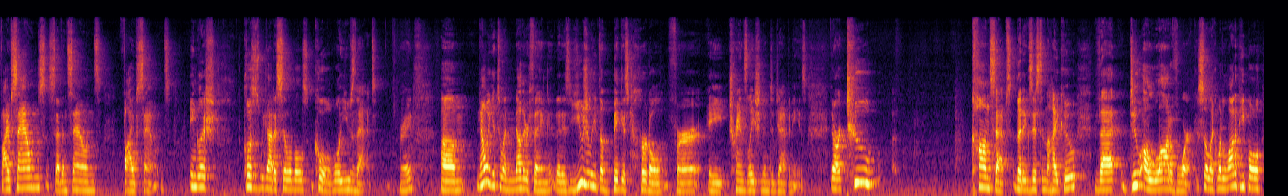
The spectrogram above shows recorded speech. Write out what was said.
Five sounds, seven sounds, five sounds. English, closest we got is syllables. Cool, we'll use that, right? Um, now we get to another thing that is usually the biggest hurdle for a translation into Japanese. There are two concepts that exist in the haiku that do a lot of work. So, like, what a lot of people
